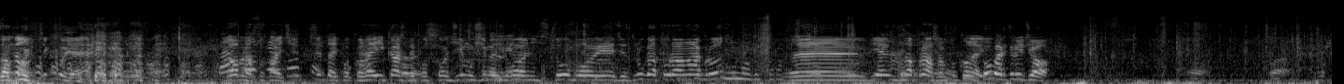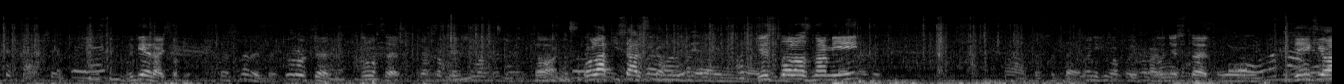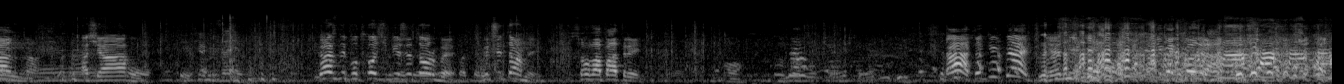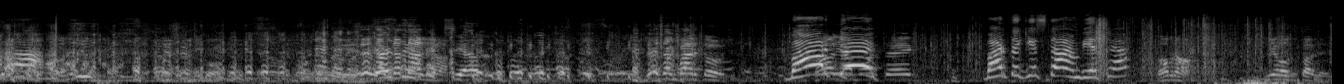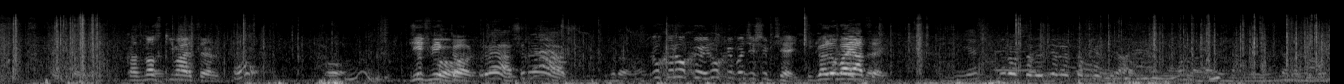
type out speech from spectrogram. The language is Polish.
No, dziękuję. Dobra, słuchajcie, czytaj po kolei, każdy podchodzi, musimy zwolnić stół, bo jedzie druga tura nagród. Nie mogę teraz. więc zapraszam po kolei. Hubert Rydzio. Wybieraj sobie. Którą chcesz? Którą chcesz? Jak sobie Tak. Pola pisarska. Jest Pola z nami? No niestety. Dzięki Joanna. Asia. Każdy podchodzi, bierze torbę. Wyczytany. Sowa Patryk. A, to ty też! Nie, nie. Iwek Konrad. Rzezak Natalia. Rzezak Bartosz. Bartek! Bartek. Bartek jest tam, wiecie? Dobra. Nie odstany. Kaznowski Marcel. Dziś Wiktor. Raz, raz. Ruchy, ruchy, ruchy, będzie szybciej. I Galuba Jacek.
